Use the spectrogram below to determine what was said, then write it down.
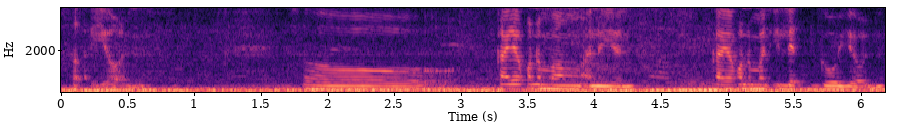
So ayun. So kaya ko namang ano yun. Kaya ko naman i-let go yun.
